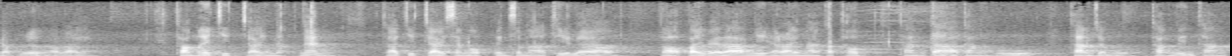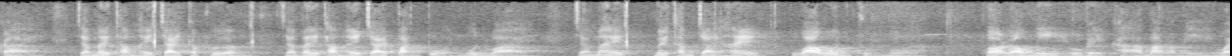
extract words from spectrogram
กับเรื่องอะไรทำให้จิตใจหนักแน่น ถ้าจิตใจสงบเป็นสมาธิแล้ว ต่อไปเวลามีอะไรมากระทบ ทางตาทางหู ทางจมูกทางลิ้นทางกาย จะไม่ทำให้ใจกระเพื่อมจะไม่ทำให้ใจปั่นป่วนวุ่นวาย จะไม่ไม่ทำใจให้ว้าวุ่นขุ่นมัว เพราะเรามีอุเบกขาบารมีไว้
